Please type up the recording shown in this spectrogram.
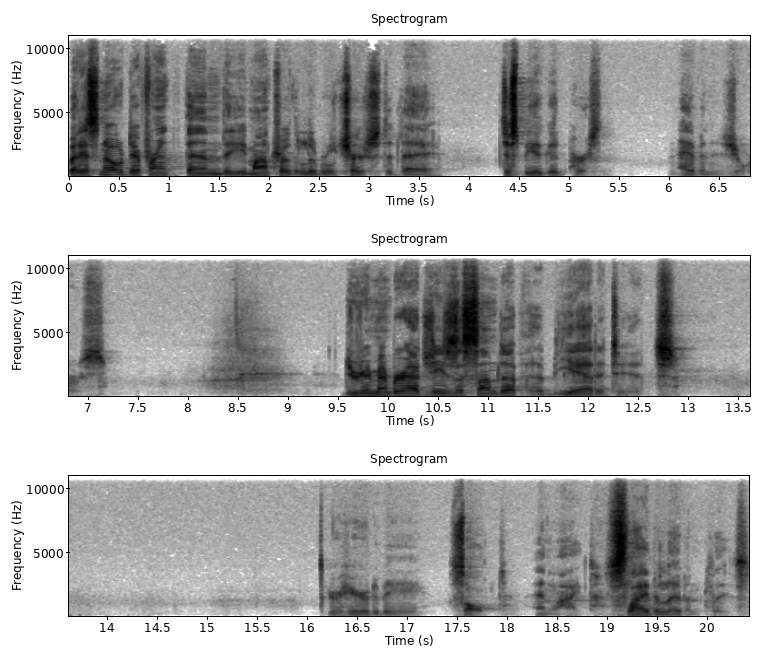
But it's no different than the mantra of the liberal church today just be a good person, and heaven is yours. Do you remember how Jesus summed up the Beatitudes? You're here to be salt and light. Slide 11, please.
